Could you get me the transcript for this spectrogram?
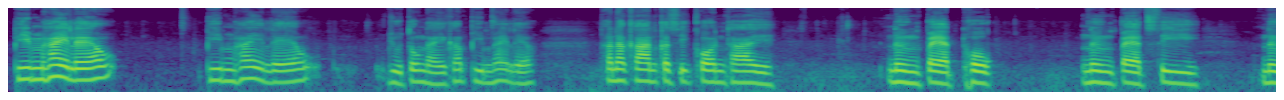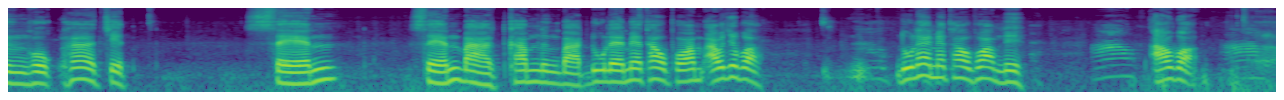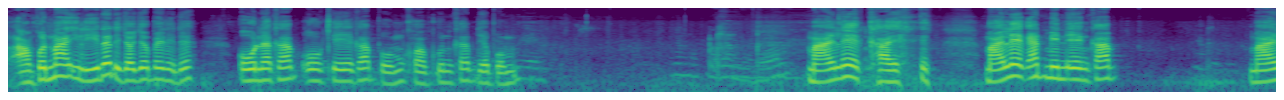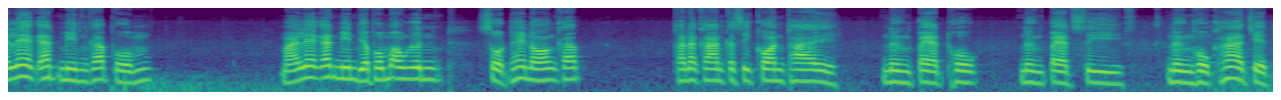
พิมพ์ให้แล้ว พิมพ์ให้แล้ว อยู่ตรงไหนครับ พิมพ์ให้แล้ว ธนาคารกสิกรไทยหนึ่งแปดหกหนึ่งแปดสี่หนึ่งหกห้าเจ็ดแสน แสนบาทคำหนึ่งบาท ดูแลแม่เท่าพร้อม เอาใช่ป่ะดูแลแม่เท่าพร้อมนี่ เอาเอาบ่ เอาเอาเพิ่นมาอีหลีได้อเดี๋ยวเราจะไปนี่เด้อโอนแล้วครับ โอเคครับ ผมขอบคุณครับ เดี๋ยวผม หมายเลขใคร หมายเลขแอดมินเองครับ หมายเลขแอดมินครับ ผม หมายเลขแอดมิน เดี๋ยวผมเอาเงินสดให้น้องครับ ธนาคารกสิกรไทยหนึ่งแปดหกหนึ่งแปดสี่หนึ่งหกห้าเจ็ด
